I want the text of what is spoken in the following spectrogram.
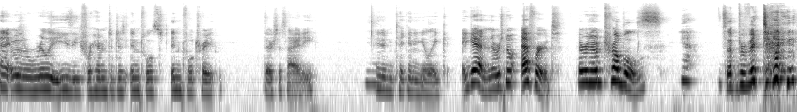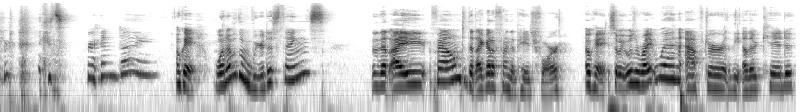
And it was really easy for him to just infil- infiltrate their society. It didn't take any like again, there was no effort. There were no troubles. Yeah. Except for Vic dying. It's for him dying. Okay, one of the weirdest things that I found that I gotta find the page for. Okay, so it was right when after the other kid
